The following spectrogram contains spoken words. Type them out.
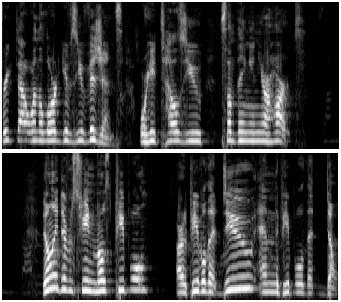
freaked out when the Lord gives you visions or he tells you something in your heart. The only difference between most people are the people that do and the people that don't.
